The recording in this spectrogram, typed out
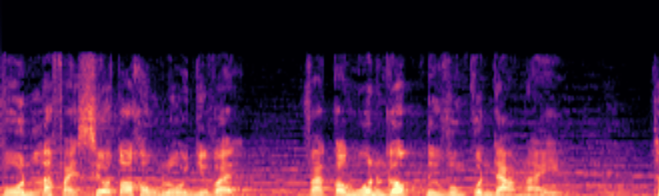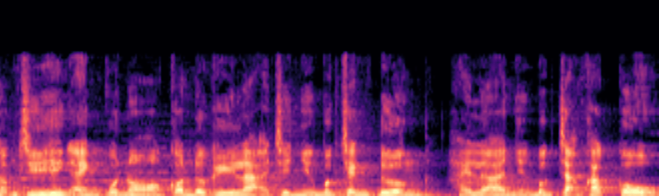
vốn là phải siêu to khổng lồ như vậy và có nguồn gốc từ vùng quần đảo này. Thậm chí hình ảnh của nó còn được ghi lại trên những bức tranh tường hay là những bức chạm khắc cổ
